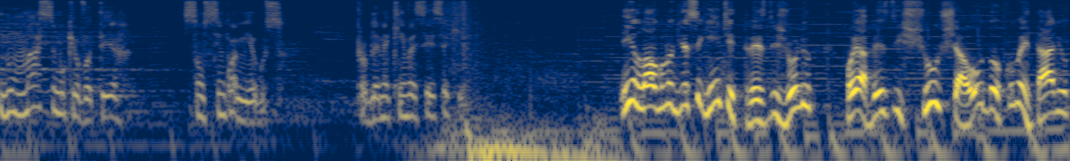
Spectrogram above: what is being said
No máximo que eu vou ter são cinco amigos. O problema é quem vai ser esse aqui. E logo no dia seguinte, 3 de julho, foi a vez de Xuxa, o documentário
